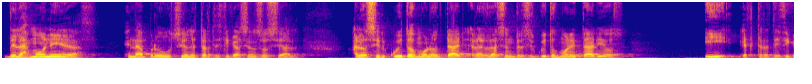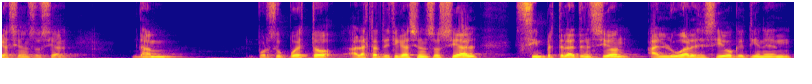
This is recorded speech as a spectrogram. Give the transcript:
de las monedas en la producción de estratificación social, a los circuitos monetarios, a la relación entre circuitos monetarios y estratificación social. Dan, por supuesto, a la estratificación social sin prestar atención al lugar decisivo que tienen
